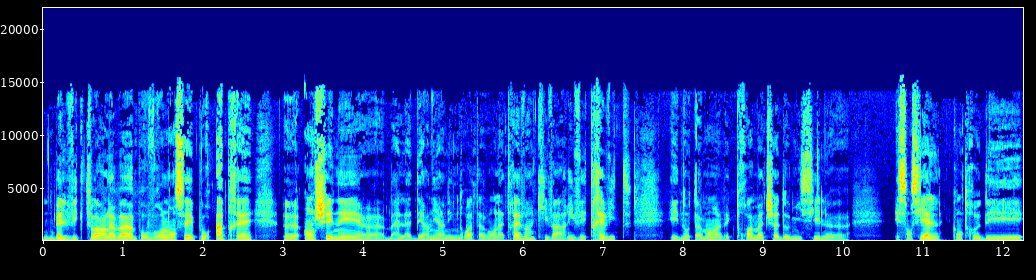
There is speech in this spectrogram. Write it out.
Une belle victoire là-bas pour vous relancer, pour après enchaîner bah, la dernière ligne droite avant la trêve, hein, qui va arriver très vite et notamment avec trois matchs à domicile euh, essentiels contre des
